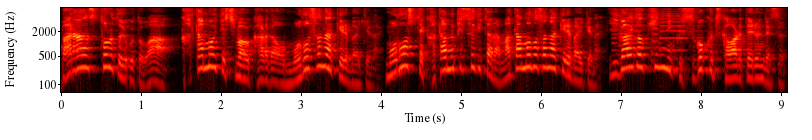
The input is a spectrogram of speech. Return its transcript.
バランス取るということは、傾いてしまう体を戻さなければいけない。戻して傾きすぎたらまた戻さなければいけない。意外と筋肉すごく使われているんです。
